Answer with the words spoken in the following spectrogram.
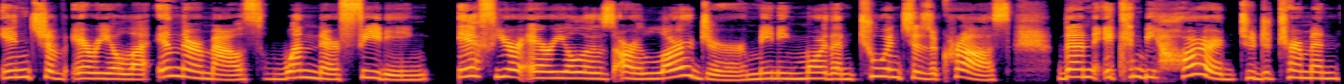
inch of areola in their mouth when they're feeding, if your areolas are larger, meaning more than two inches across, then it can be hard to determine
